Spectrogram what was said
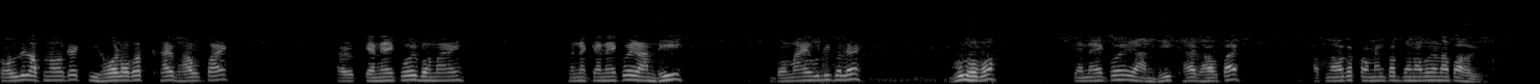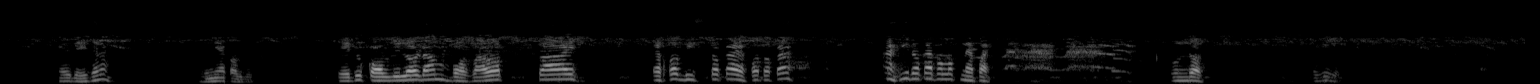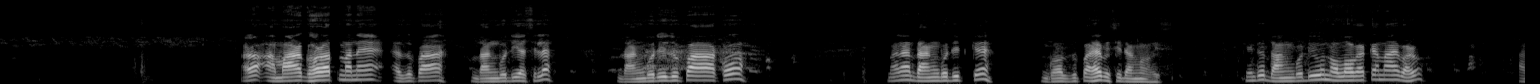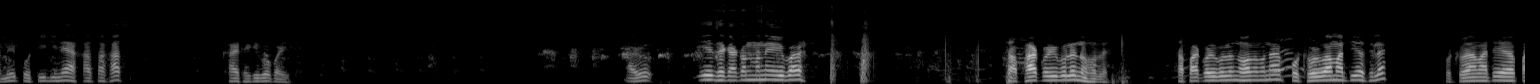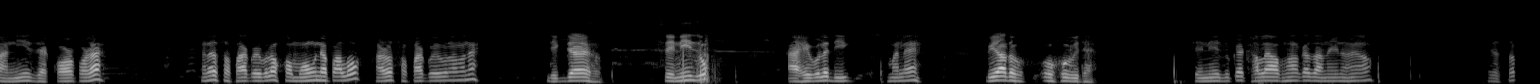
কলডিল আপোনালোকে কিহৰ লগত খাই ভালো পায় আৰু কেনেকৈ বনায় মানে কেনেকৈ ৰান্ধি বনাই বুলি ক'লে ভুল হ'ব। কেনেকৈ ৰান্ধি খাই ভালো পায় আপোনালোকে কমেণ্টত জনাবলৈ নাপাহৰিব। এই দেখিছেনে ধুনীয়া কলডিল এইটো কলডিলৰ দাম বজাৰত প্ৰায় এশ বিছ টকা এশ টকা। আশী টকাৰ তলত নাপায়। সুন্দৰ। আৰু আমাৰ ঘৰত মানে এজোপা দাংবডি আছিলে। দাংবডিজোপা আকৌ মানে দাংবডিতকৈ গছজোপাহে বেছি ডাঙৰ হৈছে। কিন্তু দাংবডিও নলগাকৈ নাই বাৰু। আমি প্ৰতিদিনে এসাঁজ এসাঁজ খাই থাকিব পাৰিছোঁ। আৰু এই জেগাকণ মানে এইবাৰ চাফা কৰিবলৈ নহ'লে। চাফা কৰিবলৈ নহ'লে মানে পথৰুৱা মাটি আছিলে। পথৰুৱা মাটি পানী জেকৰ পৰা মানে চফা কৰিবলৈ সময়ো নাপালোঁ আৰু চফা কৰিবলৈ মানে দিগদাৰে হ'ল। চেনী জোক আহিবলৈ দি মানে বিৰাট অসু- অসুবিধা। চেনী জোকে খালে আপোনালোকে জানেই নহয় আৰু। চাওক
